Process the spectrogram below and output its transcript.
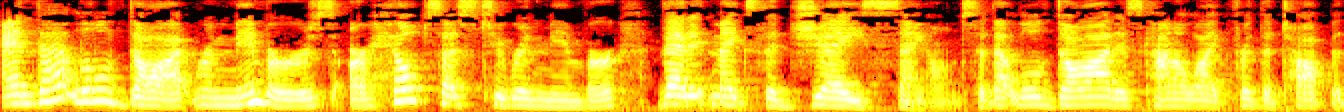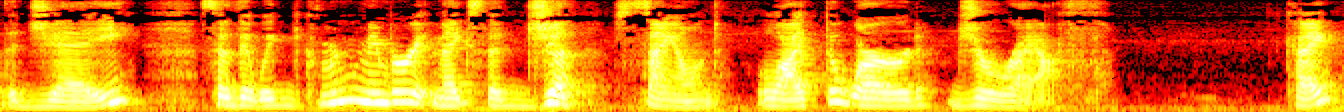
And that little dot remembers or helps us to remember that it makes the J sound. So that little dot is kind of like for the top of the J so that we can remember it makes the J sound like the word giraffe. Okay,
